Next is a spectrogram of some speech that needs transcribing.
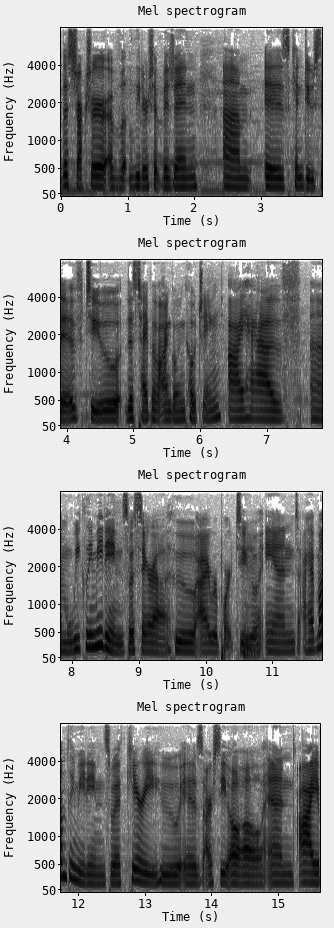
the structure of leadership vision um, is conducive to this type of ongoing coaching. I have um, weekly meetings with Sarah, who I report to, mm. and I have monthly meetings with Carrie, who is our COO, and I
